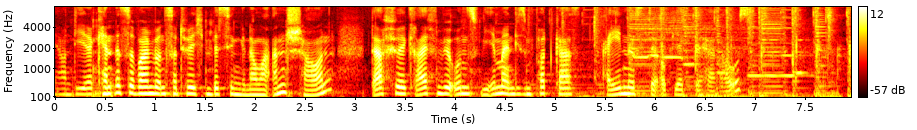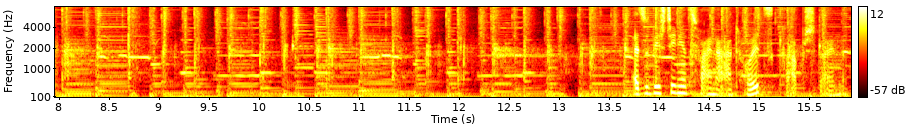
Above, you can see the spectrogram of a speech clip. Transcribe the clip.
Ja, und die Erkenntnisse wollen wir uns natürlich ein bisschen genauer anschauen. Dafür greifen wir uns wie immer in diesem Podcast eines der Objekte heraus. Also wir stehen jetzt vor einer Art Holzgrabstein.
